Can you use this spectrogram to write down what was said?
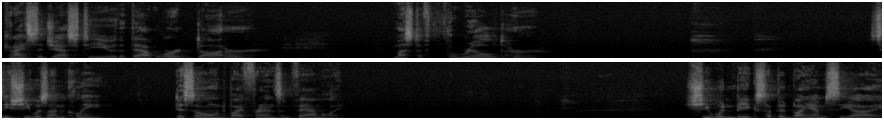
Can I suggest to you that that word daughter must have thrilled her? See, she was unclean, disowned by friends and family. She wouldn't be accepted by MCI.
